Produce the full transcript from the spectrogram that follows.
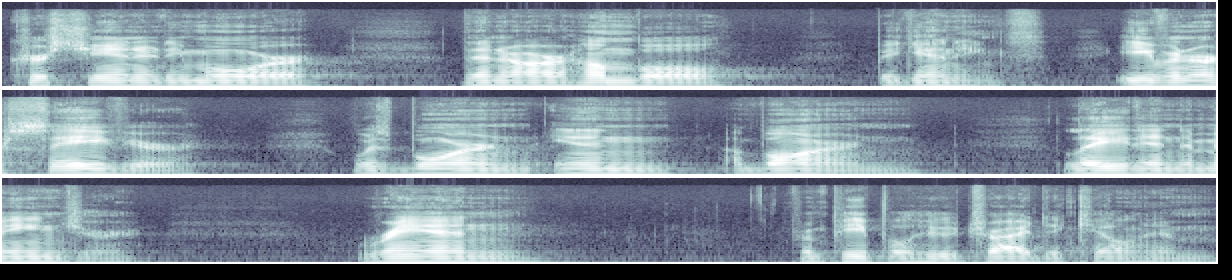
Christianity more than our humble beginnings. Even our Savior was born in a barn, laid in a manger, ran from people who tried to kill him,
